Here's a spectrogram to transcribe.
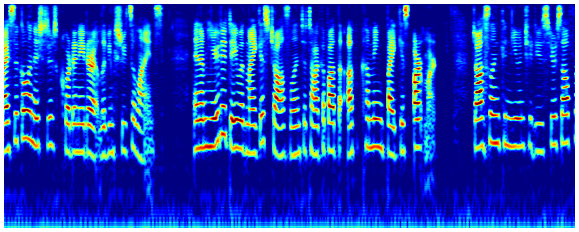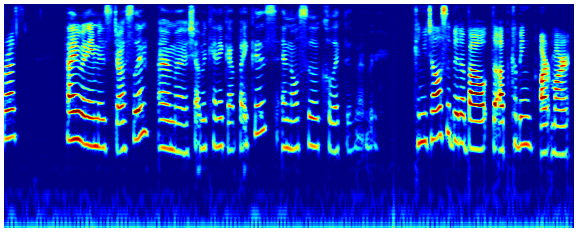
Bicycle Initiatives Coordinator at Living Streets Alliance, and I'm here today with my guest Joselyn to talk about the upcoming BICAS Art Mart. Joselyn, can you introduce yourself for us? Hi, my name is Joselyn. I'm a shop mechanic at BICAS and also a collective member. Can you tell us a bit about the upcoming Art Mart?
